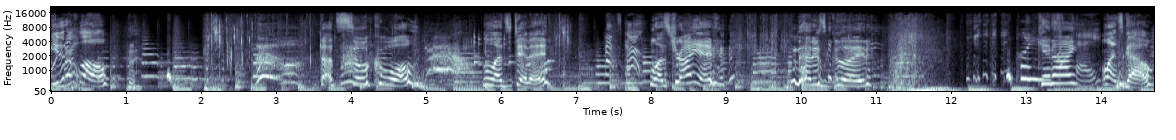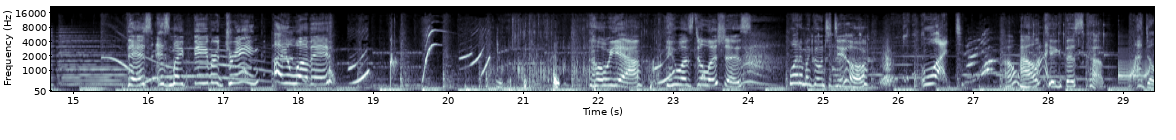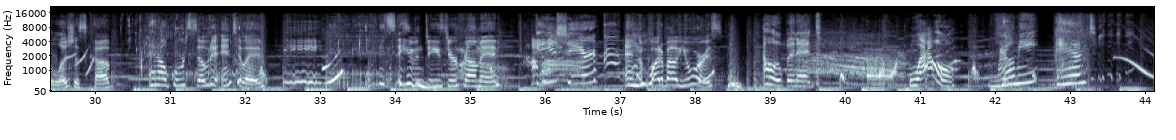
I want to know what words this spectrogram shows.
Beautiful! That's so cool. Let's dip it. Let's try it. That is good. Can I? Let's go. This is my favorite drink. I love it. Oh yeah, it was delicious. What am I going to do? What? Oh, I'll take this cup. A delicious cup. And I'll pour soda into it. it's even tastier from it. Can you share? And what about yours? I'll open it. Wow! Yummy and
